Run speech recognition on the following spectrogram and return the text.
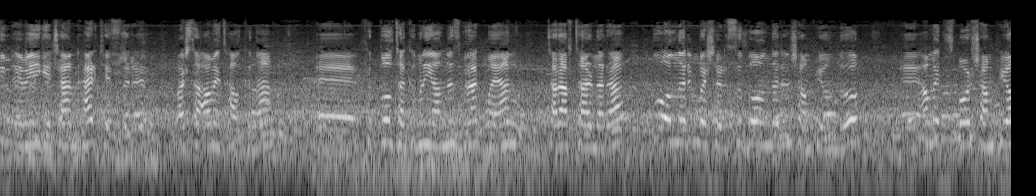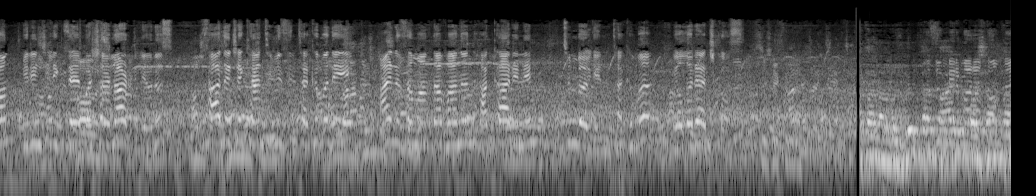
Tüm emeği geçen herkeslere, başta Ahmet halkına, e, futbol takımını yalnız bırakmayan taraftarlara. Bu onların başarısı, bu onların şampiyonluğu. E, Ahmet Spor şampiyon. Birincilikte başarılar diliyoruz. Sadece kentimizin takımı değil, aynı zamanda Van'ın, Hakkari'nin, tüm bölgenin takımı. Yolları açık olsun. Teşekkürler. Uzun bir maratonda.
